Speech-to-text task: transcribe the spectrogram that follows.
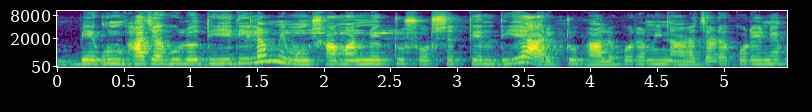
বেগুন ভাজাগুলো দিয়ে দিলাম এবং সামান্য একটু সর্ষের তেল দিয়ে আর একটু ভালো করে আমি নাড়াচাড়া করে নেব।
